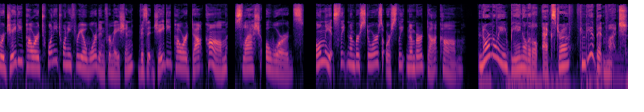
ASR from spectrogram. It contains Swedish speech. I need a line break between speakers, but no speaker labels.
For JD Power 2023 award information, visit jdpower.com/awards. Only at Sleep Number stores or sleepnumber.com.
Normally, being a little extra can be a bit much,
